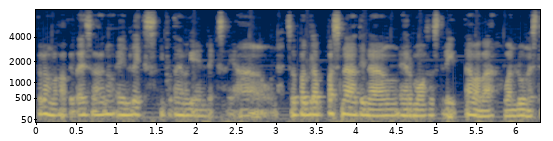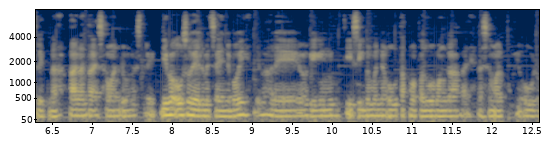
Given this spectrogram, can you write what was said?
Ito lang, nakapit tayo sa ano, NLEX. Hindi po tayo mag-NLEX. Ayan. So, paglagpas natin ng Hermosa Street. Tama ba? Juan Luna Street na. Kanan tayo sa Juan Luna Street. Di ba uso helmet sa inyo, boy? Di ba? Di, magiging tisig naman yung utak mo pag bumangga ka eh. Nasa malpok yung ulo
